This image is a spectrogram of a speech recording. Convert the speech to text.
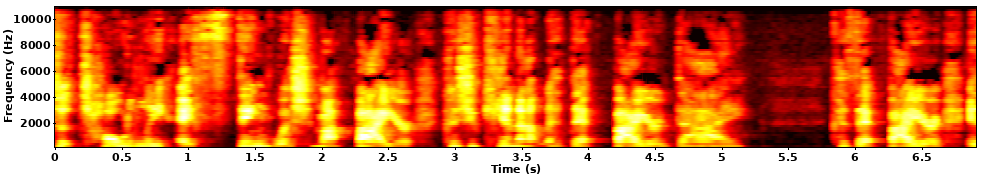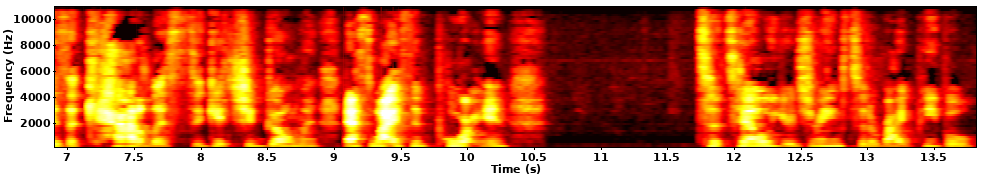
to totally extinguish my fire because you cannot let that fire die because that fire is a catalyst to get you going. That's why it's important to tell your dreams to the right people.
